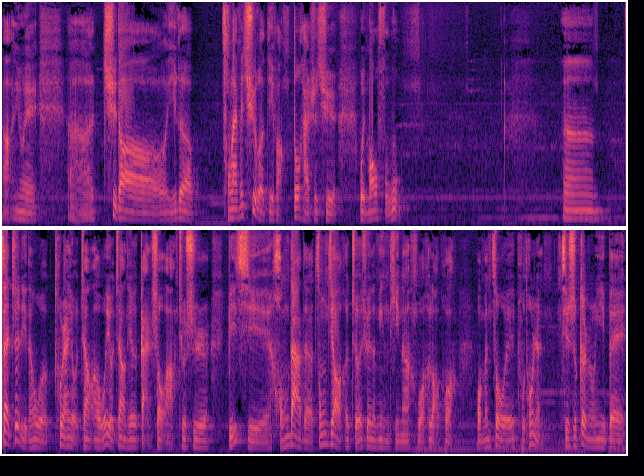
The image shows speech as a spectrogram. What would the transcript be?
啊，因为，呃，去到一个从来没去过的地方，都还是去为猫服务。嗯，在这里呢，我突然有这样呃，我有这样的一个感受啊，就是比起宏大的宗教和哲学的命题呢，我和老婆，我们作为普通人，其实更容易被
